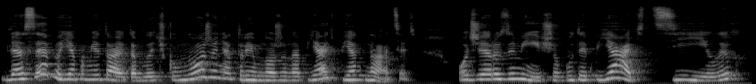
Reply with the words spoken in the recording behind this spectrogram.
Для себе я пам'ятаю табличку множення 3 множу на 5 15. Отже, я розумію, що буде 5 цілих.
